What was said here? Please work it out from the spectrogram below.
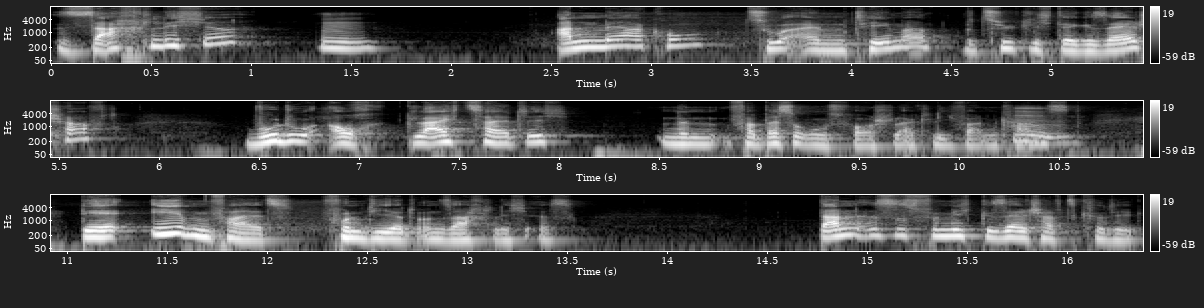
sachliche Anmerkung zu einem Thema bezüglich der Gesellschaft, wo du auch gleichzeitig einen Verbesserungsvorschlag liefern kannst, der ebenfalls fundiert und sachlich ist. Dann ist es für mich Gesellschaftskritik.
